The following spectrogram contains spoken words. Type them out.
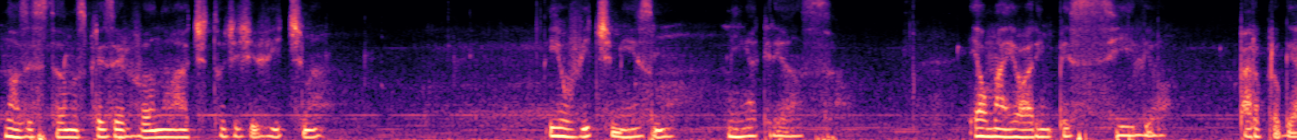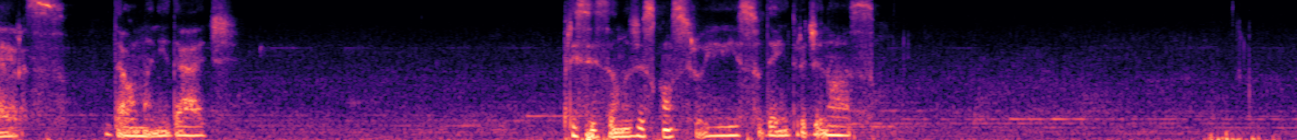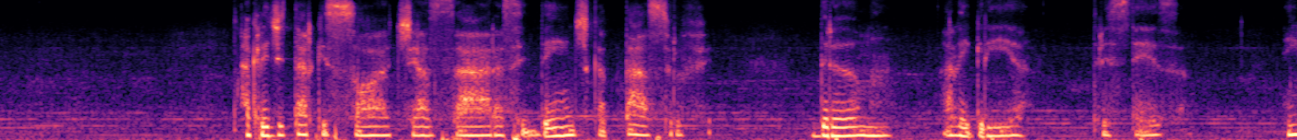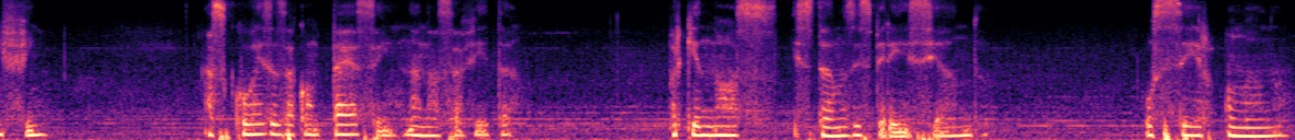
nós estamos preservando a atitude de vítima. E o vitimismo, minha criança, é o maior empecilho para o progresso da humanidade. Precisamos desconstruir isso dentro de nós. Acreditar que sorte, azar, acidente, catástrofe, drama, alegria, tristeza, enfim, as coisas acontecem na nossa vida porque nós estamos experienciando o ser humano.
